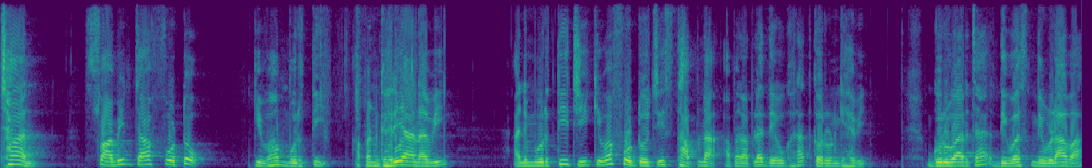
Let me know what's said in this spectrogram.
छान स्वामींचा फोटो किंवा मूर्ती आपण घरी आणावी. आणि मूर्तीची किंवा फोटोची स्थापना आपण आपल्या देवघरात करून घ्यावी. गुरुवारचा दिवस निवडावा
